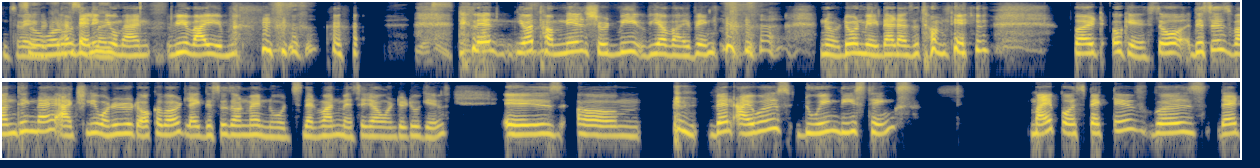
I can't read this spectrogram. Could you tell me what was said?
It's very so good. I'm telling like? you, man, we vibe. then your thumbnail should be we are vibing. no, don't make that as a thumbnail. but okay, so this is one thing that I actually wanted to talk about. Like this is on my notes. That one message I wanted to give is um, when I was doing these things, my perspective was that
